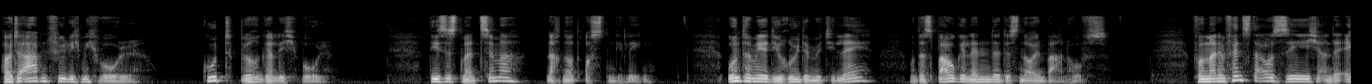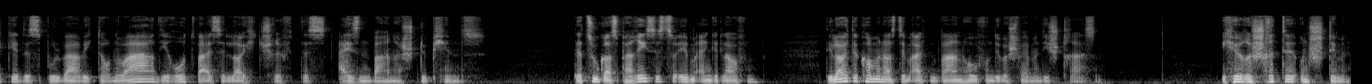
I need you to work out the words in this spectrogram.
Heute Abend fühle ich mich wohl, gut bürgerlich wohl. Dies ist mein Zimmer, nach Nordosten gelegen. Unter mir die Rue de Mutillet und das Baugelände des neuen Bahnhofs. Von meinem Fenster aus sehe ich an der Ecke des Boulevard Victor Noir die rot-weiße Leuchtschrift des Eisenbahnerstübchens. Der Zug aus Paris ist soeben eingelaufen. Die Leute kommen aus dem alten Bahnhof und überschwemmen die Straßen. Ich höre Schritte und Stimmen.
